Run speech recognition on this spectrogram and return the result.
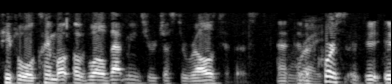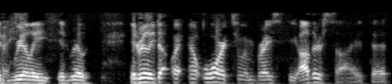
people will claim, oh, well, that means you're just a relativist. And, right. and of course, it, it right. really, it really, it really, or to embrace the other side that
